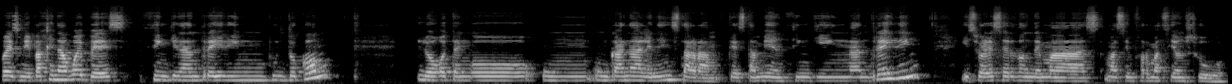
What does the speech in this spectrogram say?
Pues mi página web es thinkingandtrading.com. Luego tengo un, canal en Instagram que es también Thinking and Trading y suele ser donde más, más información subo.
